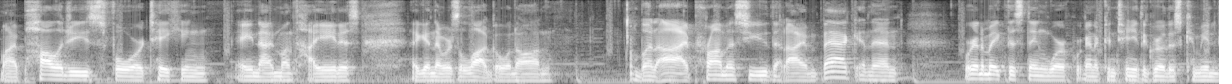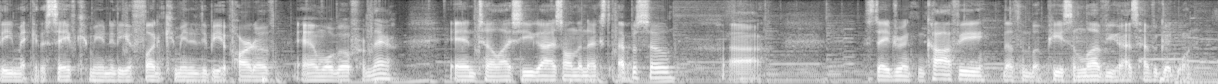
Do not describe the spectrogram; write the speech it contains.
my apologies for taking a nine month hiatus. Again, there was a lot going on, but I promise you that I am back and then we're going to make this thing work. We're going to continue to grow this community, make it a safe community, a fun community to be a part of, and we'll go from there. Until I see you guys on the next episode, uh, stay drinking coffee. Nothing but peace and love. You guys have a good one.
